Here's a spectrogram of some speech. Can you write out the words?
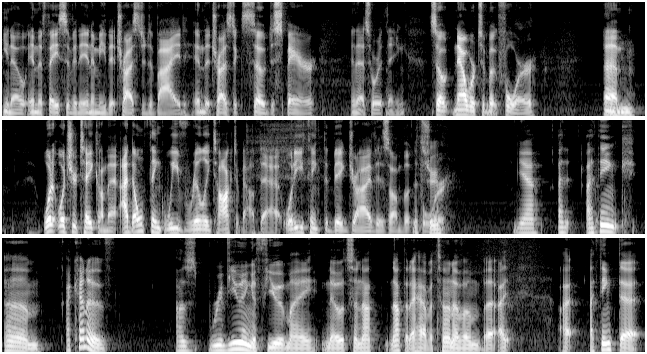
you know in the face of an enemy that tries to divide and that tries to sow despair and that sort of thing. So now we're to book four. Um, mm-hmm. what what's your take on that? I don't think we've really talked about that. What do you think the big drive is on book That's four? True. Yeah, I I think um, I kind of I was reviewing a few of my notes, and not not that I have a ton of them, but I I I think that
